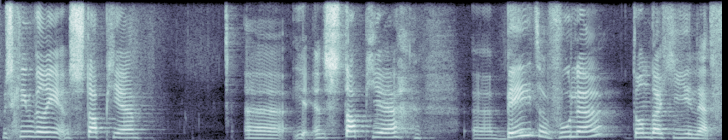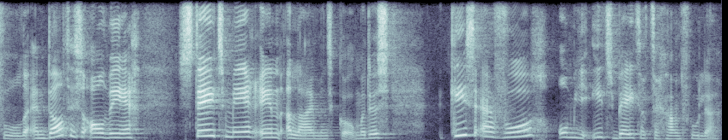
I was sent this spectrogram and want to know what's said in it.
misschien wil je een stapje, uh, een stapje uh, beter voelen dan dat je je net voelde. En dat is alweer steeds meer in alignment komen. Dus kies ervoor om je iets beter te gaan voelen.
